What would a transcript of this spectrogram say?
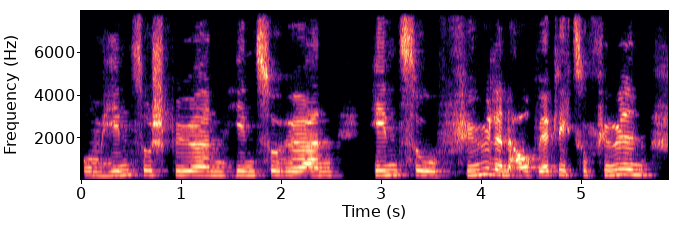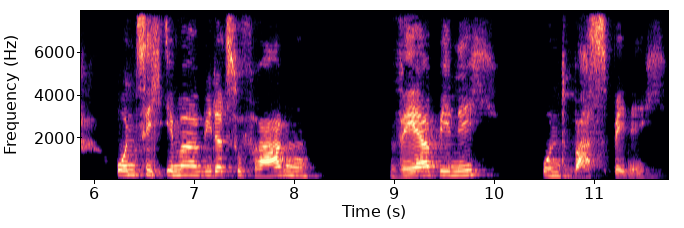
um hinzuspüren, hinzuhören, hinzufühlen, auch wirklich zu fühlen und sich immer wieder zu fragen, wer bin ich und was bin ich?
